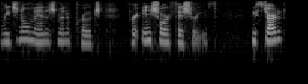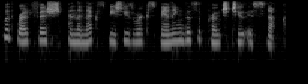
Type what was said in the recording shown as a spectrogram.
regional management approach for inshore fisheries we started with redfish, and the next species we're expanding this approach to is snook.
